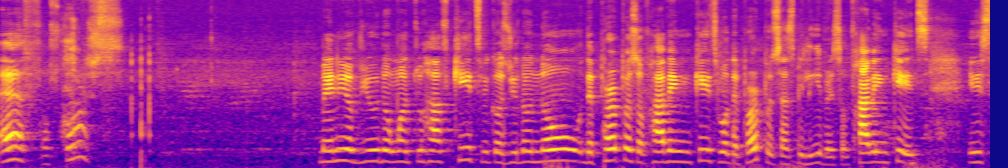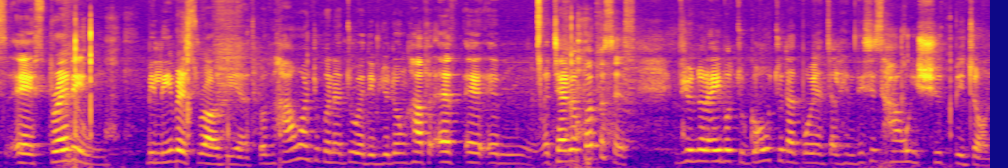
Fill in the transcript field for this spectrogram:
earth, of course Many of you don't want to have kids because you don't know the purpose of having kids. Well, the purpose as believers of having kids is uh, spreading believers throughout the earth. But how are you going to do it if you don't have uh, uh, um, eternal purposes? If you're not able to go to that boy and tell him, this is how it should be done.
